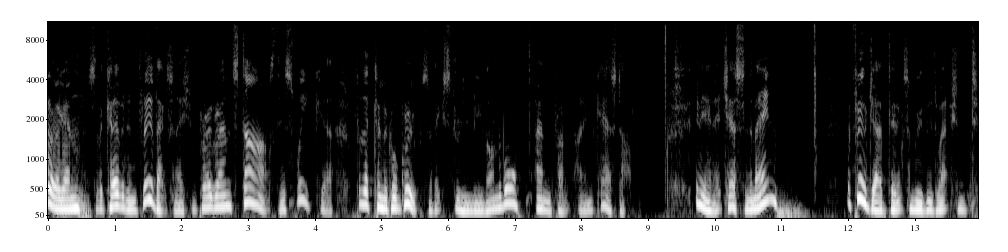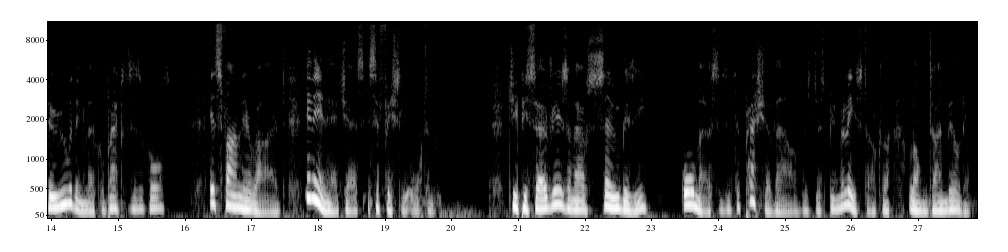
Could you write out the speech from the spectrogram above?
Hello again. So, the COVID and flu vaccination programme starts this week uh, for the clinical groups of extremely vulnerable and frontline care staff. In the NHS in the main, the flu jab clinics are moving into action too within local practices, of course. It's finally arrived. In the NHS, it's officially autumn. GP surgeries are now so busy, almost as if the pressure valve has just been released after a long time building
